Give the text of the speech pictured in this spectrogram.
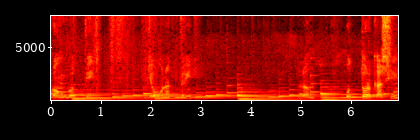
গঙ্গোত্রী, যমুনাত্রী, এবং উত্তরকাশী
